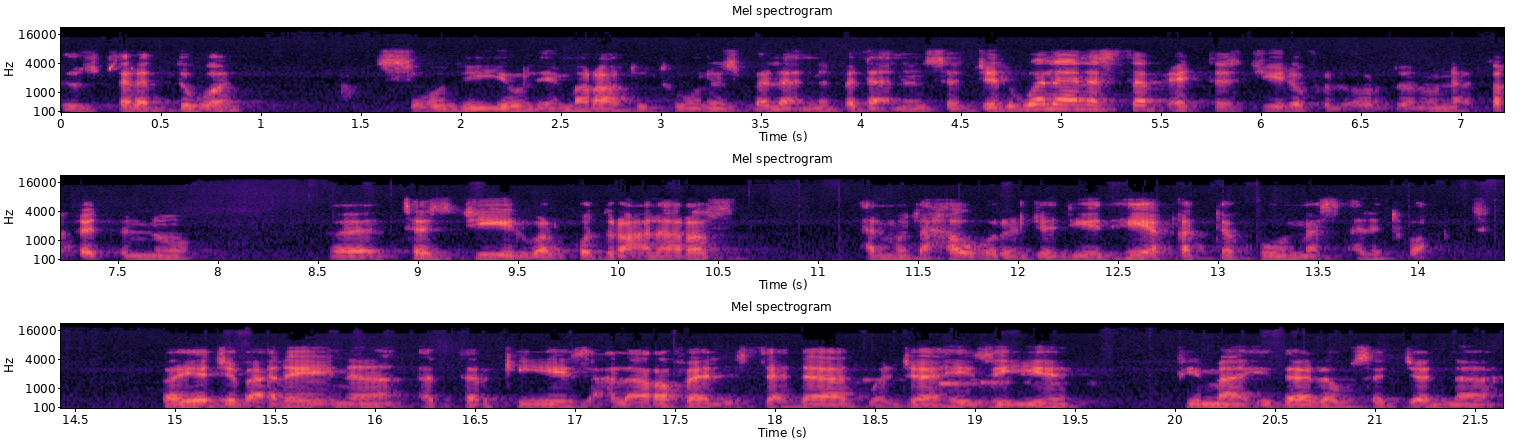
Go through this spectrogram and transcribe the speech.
بجوز ثلاث دول السعودية والإمارات وتونس بدانا بدأنا نسجل. ولا نستبعد تسجيله في الأردن ونعتقد إنه التسجيل والقدرة على رصد المتحور الجديد هي قد تكون مسألة وقت. فيجب علينا التركيز على رفع الاستعداد والجاهزية فيما إذا لو سجلنا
